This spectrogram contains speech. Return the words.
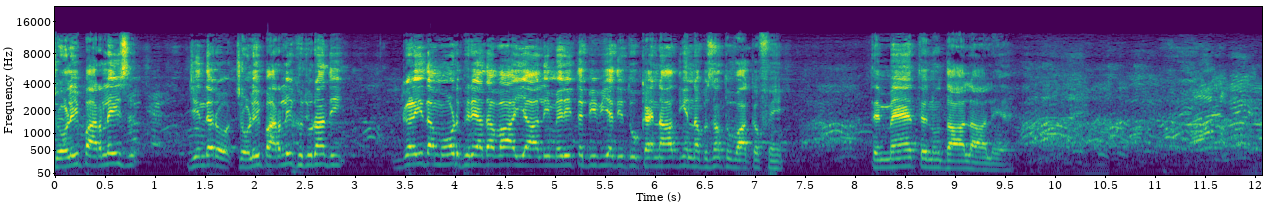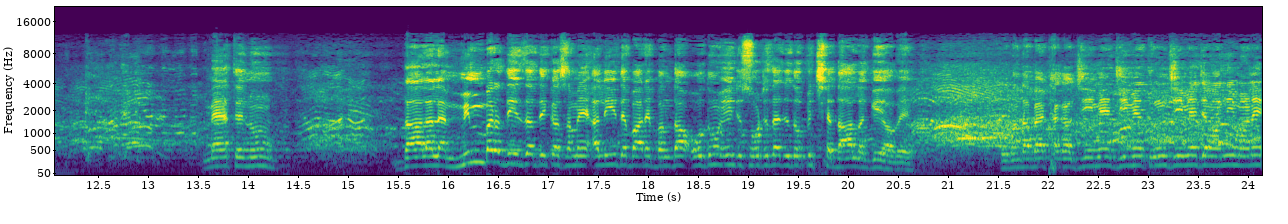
چوڑی پار لئی اس جیندے رہو چوڑی پار لئی کھجورا دی۔ گڑی دا موڑ پھر آدھا واہ یا علی، میری تے بیوی دی تو کائنات دیا نبزاں تو واقف ہیں۔ تے میں تینو دال آ لیا ہے۔ میں تینو دال علیہ ممبر دی عزت دی قسم ہے، علی دے بارے بندہ ادوں انج سوچدا جدوں پیچھے دال لگے ہوئے۔ تو بندہ بیٹھا گل، جیویں جیویں تو جیویں جوانی مانے۔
